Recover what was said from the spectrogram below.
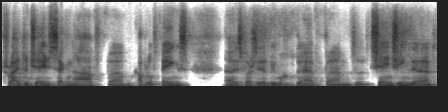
tried to change second half a um, couple of things uh, especially that we wanted to have um, changing the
